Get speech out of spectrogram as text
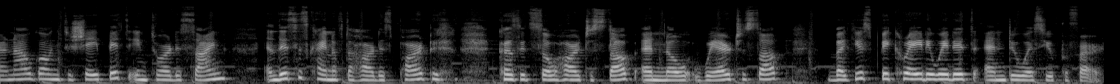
are now going to shape it into our design. And this is kind of the hardest part because it's so hard to stop and know where to stop. But just be creative with it and do as you prefer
